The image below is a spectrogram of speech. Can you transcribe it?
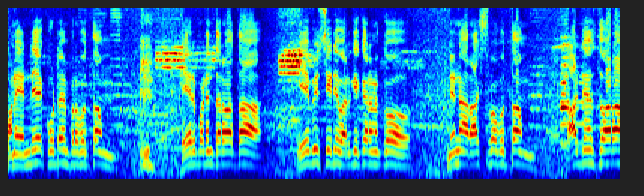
మన ఎన్డీఏ కూటమి ప్రభుత్వం ఏర్పడిన తర్వాత ఏబిసిడి వర్గీకరణకు నిన్న రాష్ట్ర ప్రభుత్వం ఆర్డినెన్స్ ద్వారా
